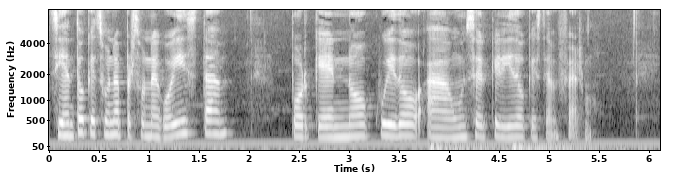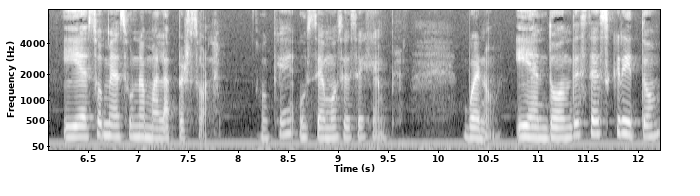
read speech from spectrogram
siento que es una persona egoísta porque no cuido a un ser querido que está enfermo y eso me hace una mala persona. ¿Ok? Usemos ese ejemplo. Bueno, ¿y en dónde está escrito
